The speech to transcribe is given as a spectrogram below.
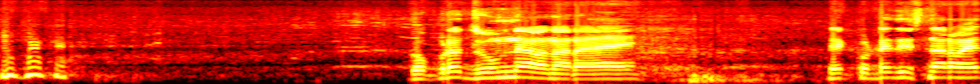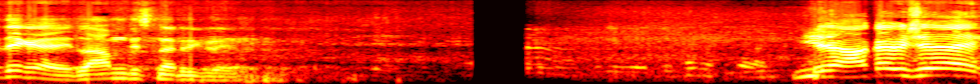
गोप्रो झूम नाही होणार आहे. ते कुठे दिसणार माहितीये काय? लांब दिसणार तिकडे. हे हा काय विषय आहे?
